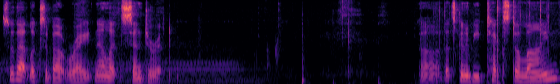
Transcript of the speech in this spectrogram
So that looks about right. Now let's center it. Uh, that's going to be text align.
